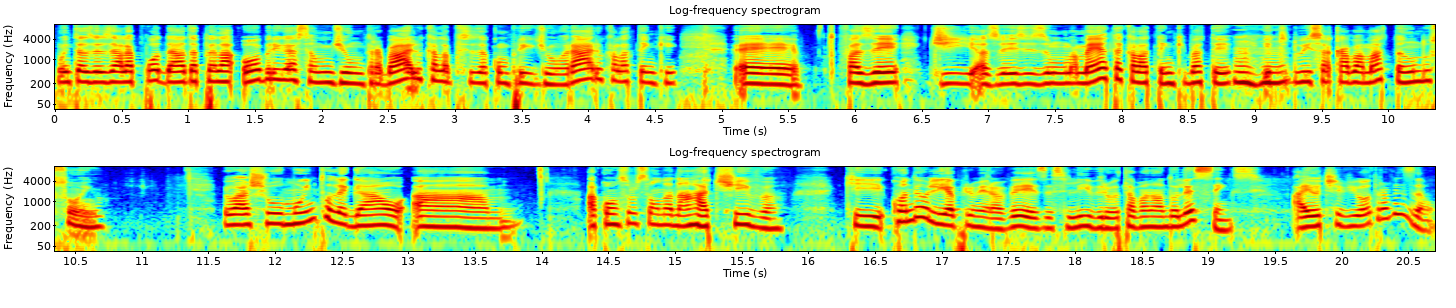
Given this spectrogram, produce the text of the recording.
muitas vezes, ela é podada pela obrigação de um trabalho que ela precisa cumprir, de um horário que ela tem que eh, fazer, de, às vezes, uma meta que ela tem que bater. E Uhum. tudo isso acaba matando o sonho. Eu acho muito legal a, a construção da narrativa. Que quando eu li a primeira vez esse livro, eu estava na adolescência. Aí eu tive outra visão.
